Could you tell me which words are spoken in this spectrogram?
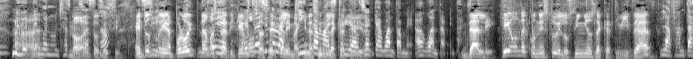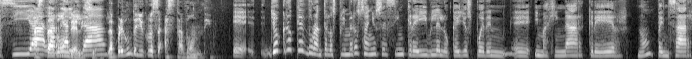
me Ah, detengo en muchas no, cosas. entonces ¿no? sí. Entonces, mira, por hoy nada más Oye, platiquemos acerca de la imaginación quinta y la maestría, creatividad. O sea que aguántame, aguántame. Dale, ¿qué onda con esto de los niños, la creatividad? La fantasía, ¿Hasta la dónde, realidad. Alicia? La pregunta yo creo es ¿hasta dónde? Eh, yo creo que durante los primeros años es increíble lo que ellos pueden eh, imaginar, creer, ¿no? Pensar,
